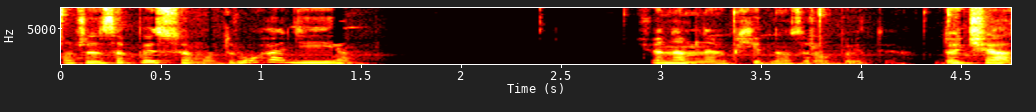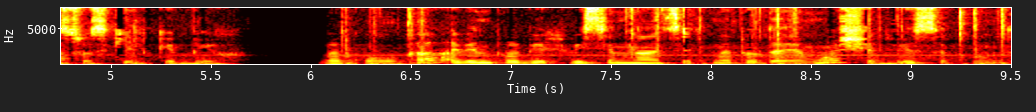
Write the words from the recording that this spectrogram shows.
Отже, записуємо друга дія. Що нам необхідно зробити? До часу, скільки біг Миколка, а він пробіг 18, ми додаємо ще 2 секунди,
